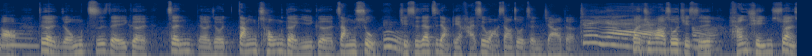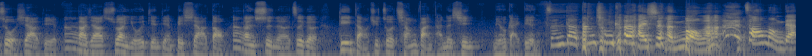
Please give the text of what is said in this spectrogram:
哦，这个融资的一个增呃就当冲的一个张数，其实在这两天还是往上做增加的。对耶。换句话说，其实嗯行情虽然是有下跌，大家虽然有一点点被吓到，嗯但是呢，这个低档去做强反弹的心没有改变。真的，当冲客还是很猛啊，超猛的。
